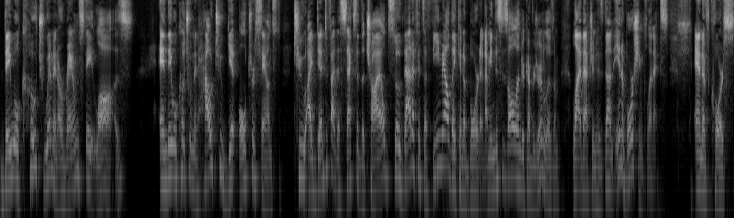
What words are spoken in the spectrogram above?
They will coach women around state laws and they will coach women how to get ultrasounds to identify the sex of the child so that if it's a female, they can abort it. I mean, this is all undercover journalism live action has done in abortion clinics. And of course,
